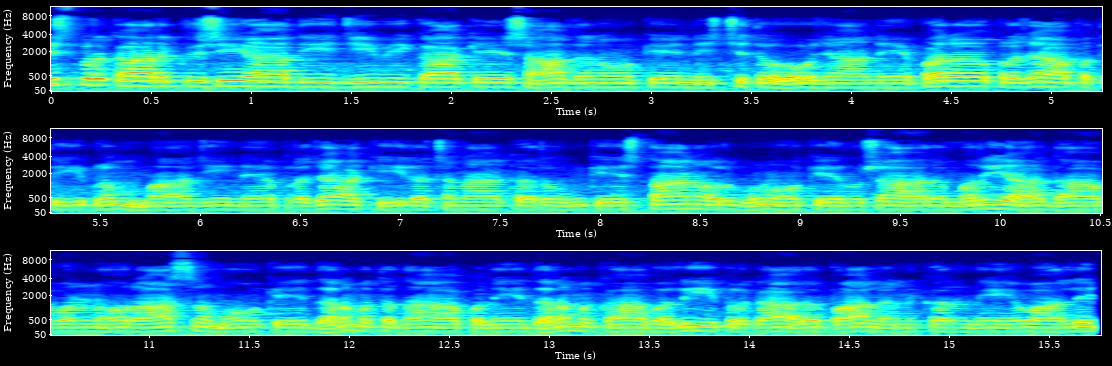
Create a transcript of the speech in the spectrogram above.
इस प्रकार कृषि आदि जीविका के साधनों के निश्चित हो जाने पर प्रजापति ब्रह्मा जी ने प्रजा की रचना कर उनके स्थान और गुणों के अनुसार मर्यादा, वर्ण और आश्रमों के धर्म तथा अपने धर्म का बलि प्रकार पालन करने वाले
